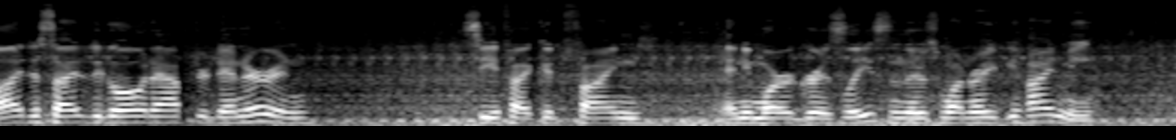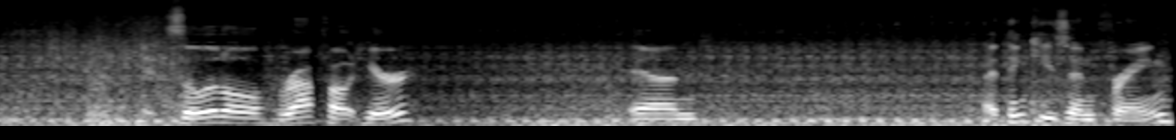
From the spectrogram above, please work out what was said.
Well, I decided to go out after dinner and see if I could find any more grizzlies, and there's one right behind me. It's a little rough out here, and I think he's in frame.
